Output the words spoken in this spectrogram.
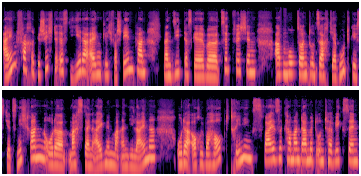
einfache Geschichte ist, die jeder eigentlich verstehen kann. Man sieht das gelbe Zipfelchen am Horizont und sagt, ja gut, gehst jetzt nicht ran oder machst deinen eigenen mal an die Leine oder auch überhaupt trainingsweise kann man damit unterwegs sein.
